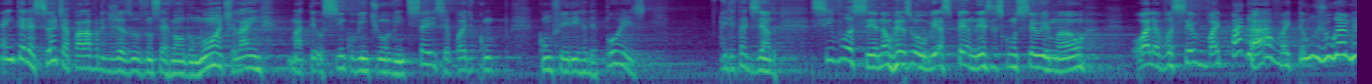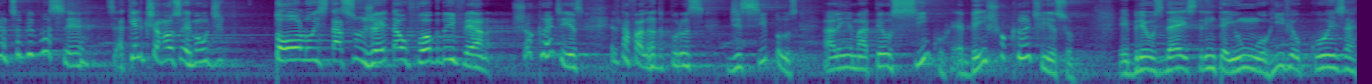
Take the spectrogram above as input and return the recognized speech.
É interessante a palavra de Jesus no Sermão do Monte, lá em Mateus 5, 21 e 26, você pode conferir depois. Ele está dizendo: se você não resolver as pendências com seu irmão, olha, você vai pagar, vai ter um julgamento sobre você. Aquele que chamar o seu irmão de tolo está sujeito ao fogo do inferno. Chocante isso. Ele está falando para os discípulos, ali em Mateus 5, é bem chocante isso. Hebreus 10, 31, horrível coisa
